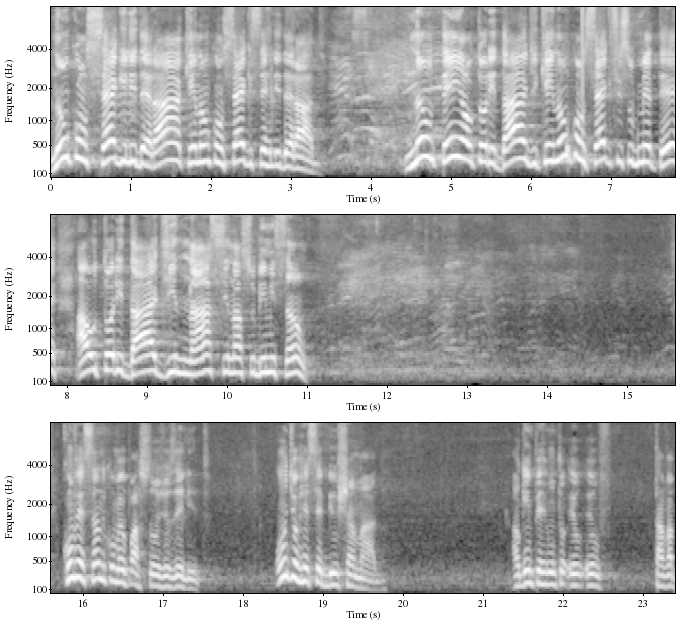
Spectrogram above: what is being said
Não consegue liderar quem não consegue ser liderado. Não tem autoridade quem não consegue se submeter. A autoridade nasce na submissão. Conversando com meu pastor Joselito, onde eu recebi o chamado? Alguém perguntou, eu estava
